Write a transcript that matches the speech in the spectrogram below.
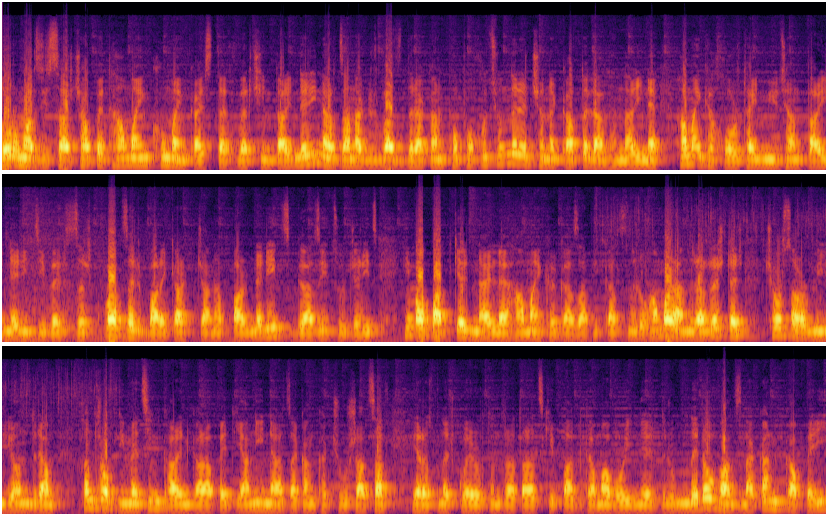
Լոռու մարզի Սարչապետ համայնքում ենք այստեղ վերջին տարիներին արձանագրված դրական փոփոխությունները չնկատել անհնարին է։ Համայնքը խորհրդային միության տարիներից ի վեր զրկված էր բարեկարգ ճանապարհներից, գազից ու ջրից։ Հիմա պատկերն այլ է, համայնքը գազաֆիկացնելու համար անհրաժեշտ էր 400 միլիոն դրամ։ Խնդրով դիմեցին Կարեն Կարապետյանին, արձագանքը չուշացավ 32-րդ ընտրատարածքի падգամավորի ներդրումներով անձնական կապերի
